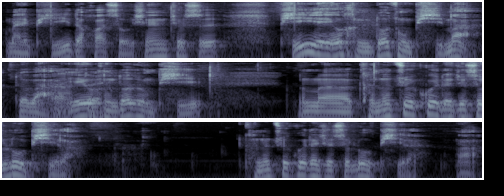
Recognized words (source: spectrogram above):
买皮的话，首先就是皮也有很多种皮嘛，对吧？嗯也有很多种皮。那么，可能最贵的就是鹿皮了，可能最贵的就是鹿皮了啊。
